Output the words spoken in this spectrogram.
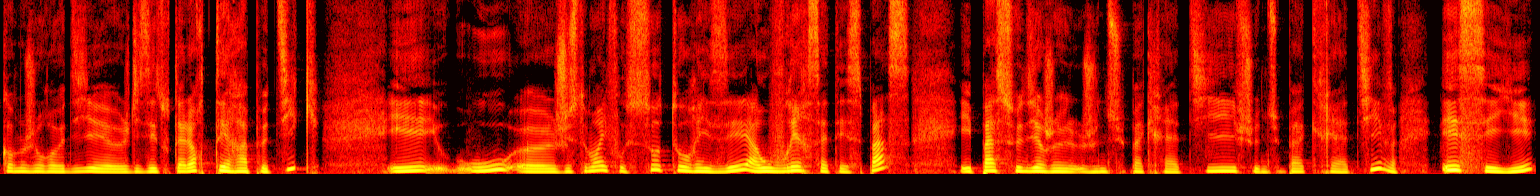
comme je, redis, euh, je disais tout à l'heure, thérapeutique, et où euh, justement il faut s'autoriser à ouvrir cet espace et pas se dire je, ne suis pas créatif, je ne suis pas créative, essayer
